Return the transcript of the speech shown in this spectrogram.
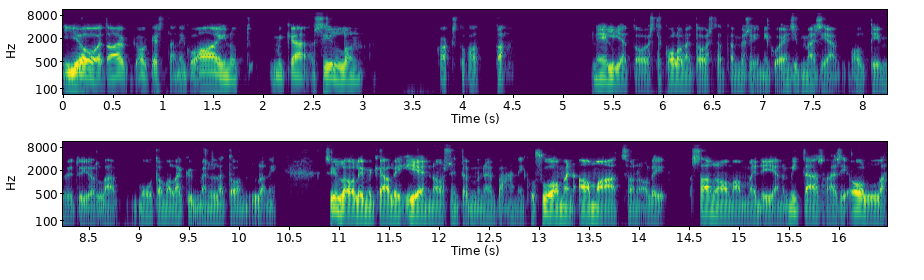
Joo, että oikeastaan niin kuin ainut, mikä silloin 2014 13 tämmöisiä niin kuin ensimmäisiä oltiin myyty jollain muutamalla kymmenellä tonnilla, niin silloin oli, mikä oli hienous, niin tämmöinen vähän niin kuin Suomen Amazon oli sanoman median, mitä saisi olla,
